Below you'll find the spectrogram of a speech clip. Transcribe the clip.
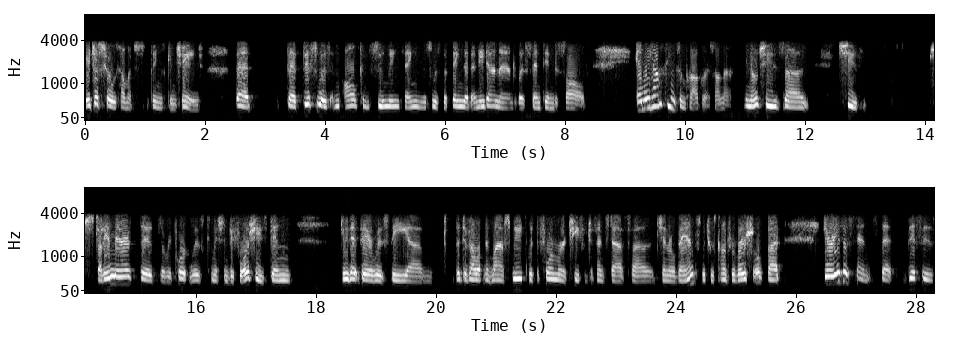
It just shows how much things can change. That that this was an all-consuming thing. This was the thing that Anita Anand was sent in to solve, and we have seen some progress on that. You know, she's uh, she's she's got in there. The the report was commissioned before. She's been doing that. There was the um, the development last week with the former Chief of Defense Staff, uh, General Vance, which was controversial. But there is a sense that this is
